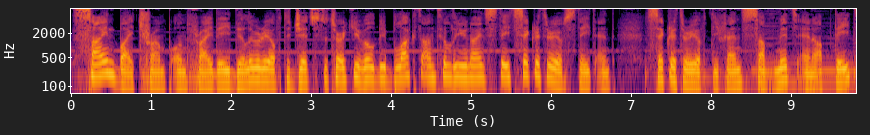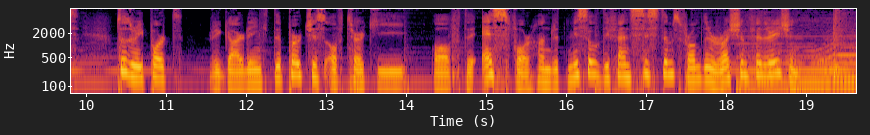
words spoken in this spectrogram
signed by Trump on Friday, delivery of the jets to Turkey will be blocked until the United States Secretary of State and Secretary of Defense submit an update to the report regarding the purchase of Turkey of the S-400 missile defense systems from the Russian Federation.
